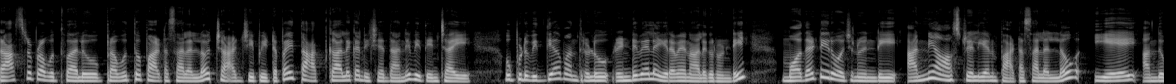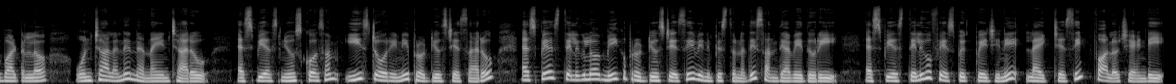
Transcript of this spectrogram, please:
రాష్ట్ర ప్రభుత్వాలు ప్రభుత్వ పాఠశాలల్లో చాట్ జీపీటీపై తాత్కాలిక నిషేధాన్ని విధించాయి. ఇప్పుడు విద్యామంత్రులు రెండు వేల ఇరవై నాలుగు నుండి మొదటి రోజు నుండి అన్ని ఆస్ట్రేలియన్ పాఠశాలల్లో ఏఐ అందుబాటులో ఉంచాలని నిర్ణయించారు. ఎస్బీఎస్ న్యూస్ కోసం ఈ స్టోరీని ప్రొడ్యూస్ చేశారు. ఎస్బీఎస్ తెలుగులో మీకు ప్రొడ్యూస్ చేసి వినిపిస్తున్నది సంధ్యావేదూరి ఎస్బీఎస్ తెలుగు ఫేస్బుక్ పేజీని లైక్ చేసి ఫాలో చేయండి.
